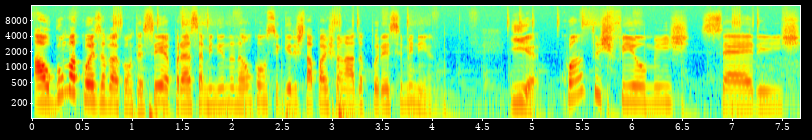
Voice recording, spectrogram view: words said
alguma coisa vai acontecer para essa menina não conseguir estar apaixonada por esse menino. E quantos filmes, séries,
